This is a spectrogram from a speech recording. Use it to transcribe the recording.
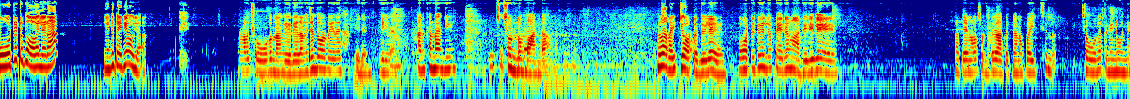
കോട്ടിട്ട് പോവല്ലടാ? അല്ലെങ്കിൽ ശരിയാവൂല. ഞങ്ങൾ ചോറുന്നാൻ കയറിയതാണ് ഇജെന്താ ഓർഡർ ചെയ്ത്? ബിരിയാണി. അനക്കെന്നാണ്ടി ചുണ്ടും വേണ്ട ഇത് വെറൈറ്റി ഓട്ടത്തില്ലേ ഓട്ടത്തിൽ വലിയ പേര മാതിരി അല്ലേ അപ്പൊ ഞങ്ങളെ ഫുഡ് കാത്തിട്ടാണ് പൈച്ചുണ്ട് ചോറ് എത്തുന്നതിന് മുന്നേ.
